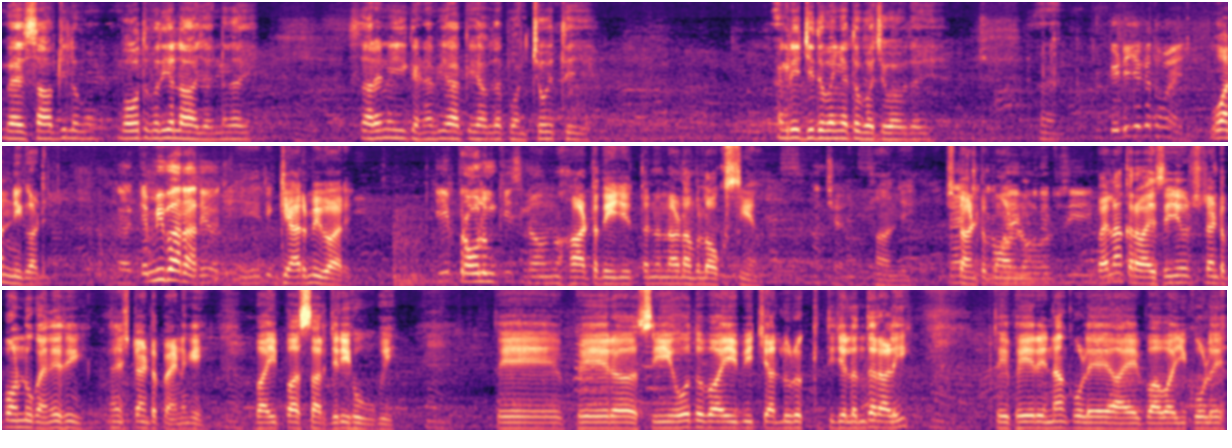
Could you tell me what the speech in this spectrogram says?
ਵੈਦ ਸਾਹਿਬ ਜੀ ਲਵੋ ਬਹੁਤ ਵਧੀਆ ਇਲਾਜ ਹੈ ਇਹਨਾਂ ਦਾ ਜੀ। ਸਾਰਿਆਂ ਨੂੰ ਇਹੀ ਕਹਿਣਾ ਵੀ ਆ ਕੇ ਆਪਦਾ ਪਹੁੰਚੋ ਇੱਥੇ ਜੀ। ਅੰਗਰੇਜ਼ੀ ਦਵਾਈਆਂ ਤੋਂ ਬਚੋ ਆਪਦਾ ਜੀ। ਹਾਂ। ਕਿਹੜੀ ਜਗ੍ਹਾ ਤੋਂ ਆਏ ਜੀ? ਵਾਨੀਗੜ੍ਹ ਅ, ਕਿੰਨੀ ਵਾਰ ਆ ਰਹੇ ਹੋ ਜੀ? ਇਹ 11ਵੀਂ ਵਾਰ ਕੀ ਪ੍ਰੋਬਲਮ ਕੀ ਸੀ? ਨੂੰ ਹਾਰਟ ਦੀ ਜੀ ਤਿੰਨ ਨਾੜਾਂ ਬਲੌਕ ਸੀਆਂ। ਅੱਛਾ। ਹਾਂਜੀ। ਸਟੰਟ ਪਾਉਣ ਨੂੰ? ਪਹਿਲਾਂ ਕਰਵਾਏ ਸੀ ਜੋ ਸਟੰਟ ਪਾਉਣ ਨੂੰ ਕਹਿੰਦੇ ਸੀ ਸਟੰਟ ਪੈਣਗੇ ਬਾਈਪਾਸ ਸਰਜਰੀ ਹੋਊਗੀ। ਤੇ ਫਿਰ ਅਸੀਂ ਉਹ ਦਵਾਈ ਵੀ ਚਾਲੂ ਰੱਖੀ ਜਲੰਧਰ ਵਾਲੀ ਤੇ ਫਿਰ ਇਹਨਾਂ ਕੋਲੇ ਆਏ ਬਾਬਾ ਜੀ ਕੋਲੇ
